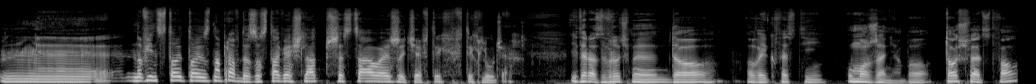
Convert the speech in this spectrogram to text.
Mm, e, no więc to, to jest naprawdę zostawia ślad przez całe życie w tych, w tych ludziach. I teraz wróćmy do owej kwestii umorzenia, bo to śledztwo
